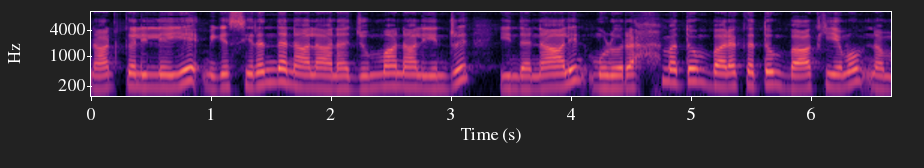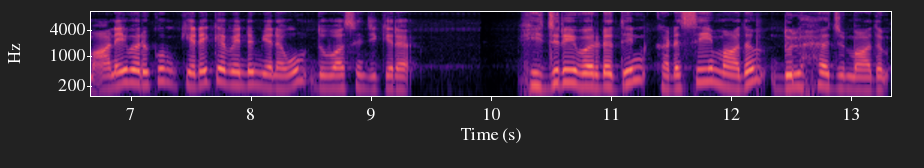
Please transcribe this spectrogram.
நாட்களிலேயே மிக சிறந்த நாளான ஜும்மா நாள் இன்று இந்த நாளின் முழு ரஹ்மத்தும் பரக்கத்தும் பாக்கியமும் நம் அனைவருக்கும் கிடைக்க வேண்டும் எனவும் துவா செஞ்சுக்கிறேன். ஹிஜ்ரி வருடத்தின் கடைசி மாதம் துல்ஹஜ் மாதம்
